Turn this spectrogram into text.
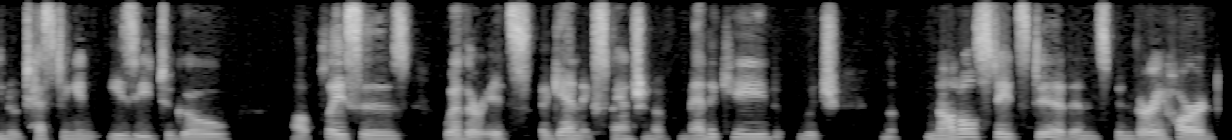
you know testing in easy to go uh, places, whether it's again expansion of Medicaid, which not all states did, and it's been very hard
